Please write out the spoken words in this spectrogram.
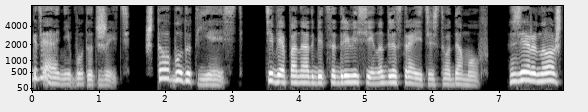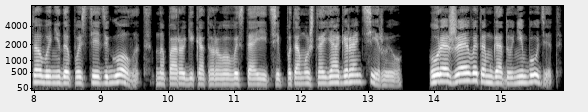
Где они будут жить? Что будут есть? Тебе понадобится древесина для строительства домов. Зерно, чтобы не допустить голод, на пороге которого вы стоите, потому что я гарантирую, Урожая в этом году не будет.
